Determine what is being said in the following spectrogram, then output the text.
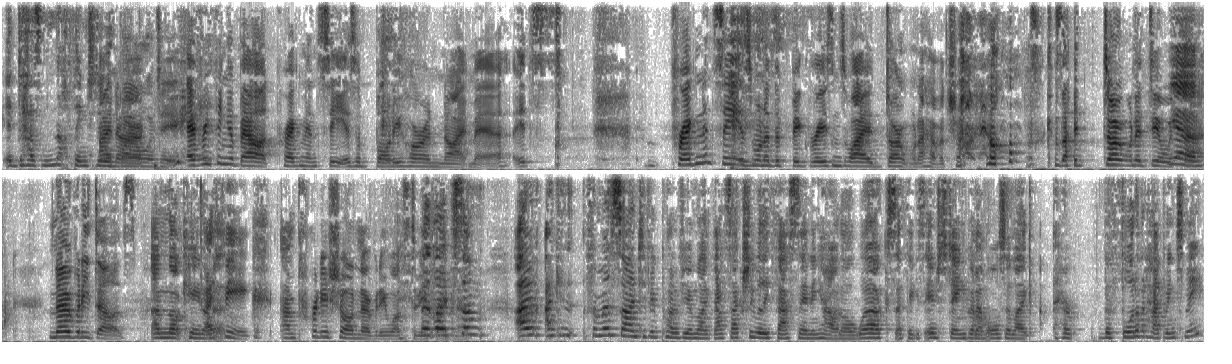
It has nothing to do with biology. Everything about pregnancy is a body horror nightmare. It's pregnancy is one of the big reasons why I don't want to have a child because I don't want to deal with Yeah. that. Nobody does. I'm not keen on it. I it. think. I'm pretty sure nobody wants to be But like some, I, I can from a scientific point of view, I'm like that's actually really fascinating how it all works. I think it's interesting, but I'm also like her, the thought of it happening to me.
